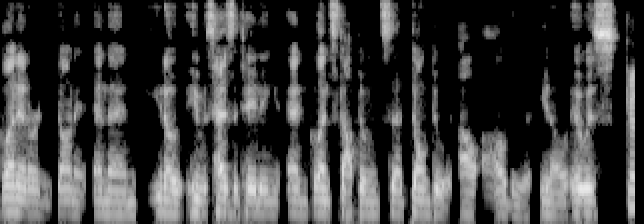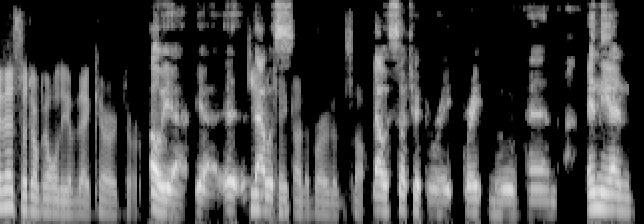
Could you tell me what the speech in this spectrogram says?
Glenn had already done it. And then, you know, he was hesitating and Glenn stopped him and said, don't do it. I'll, I'll do it. You know, it was, Because that's the nobility of that character. oh yeah, yeah. It, that was, take on the burden himself. that was such a great great move and in the end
